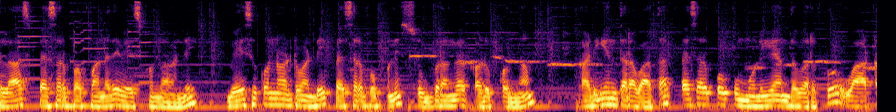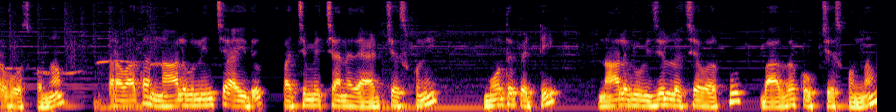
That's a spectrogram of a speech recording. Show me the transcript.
గ్లాస్ పెసరపప్పు అనేది వేసుకుందామండి. వేసుకున్నటువంటి పెసరపప్పుని శుభ్రంగా కడుక్కుందాం. కడిగిన తర్వాత పెసరపప్పు మునిగేంత వరకు వాటర్ పోసుకుందాం. తర్వాత నాలుగు నుంచి ఐదు పచ్చిమిర్చి అనేది యాడ్ చేసుకుని మూత పెట్టి నాలుగు విజిల్లు వచ్చే వరకు బాగా కుక్ చేసుకుందాం.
